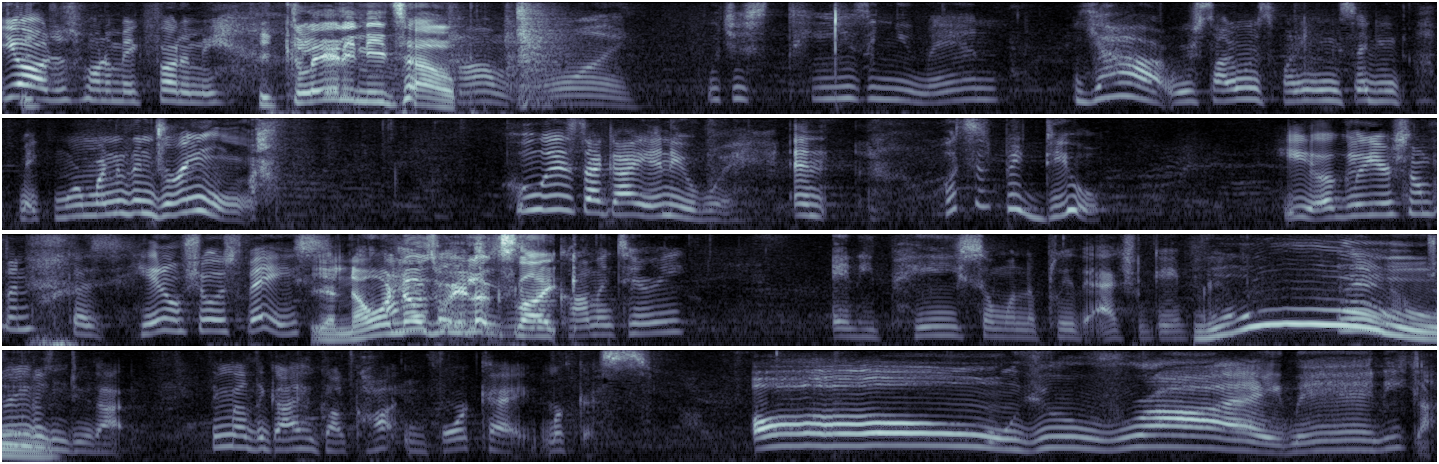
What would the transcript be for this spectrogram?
Y'all just want to make fun of me. He clearly needs help. Come on. We're just teasing you, man. Yeah, we just thought it was funny when you said you'd make more money than Dream. Who is that guy anyway? And what's his big deal? He ugly or something? Because he don't show his face. Yeah, no one I knows what he looks like. Commentary, and he pays someone to play the actual game. for him. No, Dream doesn't do that. Think about the guy who got caught in 4K, Marcus. Oh, you're right, man. He got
